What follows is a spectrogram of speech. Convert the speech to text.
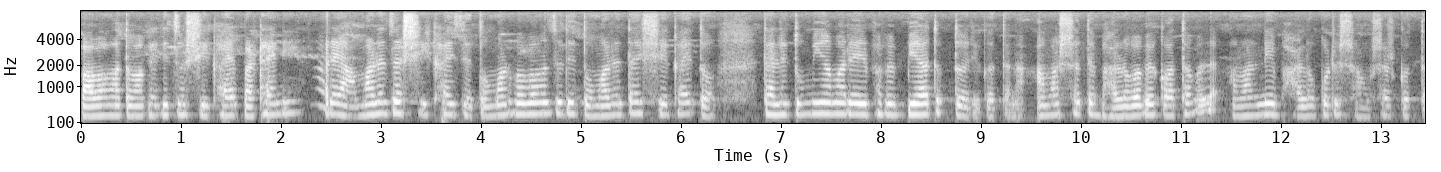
বাবা মা তোমাকে কিছু শেখায়, পাঠায়নি? আরে আমারে যা শেখাইছে, তোমার বাবা মা যদি তোমারে তাই শেখায় তো তাহলে তুমি আমার এইভাবে বেয়াদব তৈরি করতে না। আমার সাথে ভালোভাবে কথা বলে, আমার নিয়ে ভালো করে সংসার করতে।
